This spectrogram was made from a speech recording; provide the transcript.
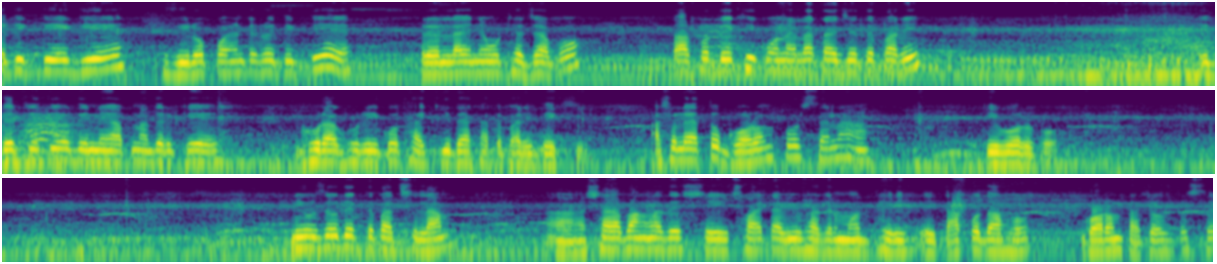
এদিক দিয়ে গিয়ে জিরো পয়েন্টের ওই দিক দিয়ে রেল লাইনে উঠে যাব। তারপর দেখি কোন এলাকায় যেতে পারি। ঈদের তৃতীয় দিনে আপনাদেরকে ঘোরাঘুরি কোথায় কি দেখাতে পারি দেখি। আসলে এত গরম পড়ছে না, কি বলব? নিউজেও দেখতে পাচ্ছিলাম সারা বাংলাদেশ সেই ছয়টা বিভাগের মধ্যেই এই তাপদাহ, গরমটা চলতেছে।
